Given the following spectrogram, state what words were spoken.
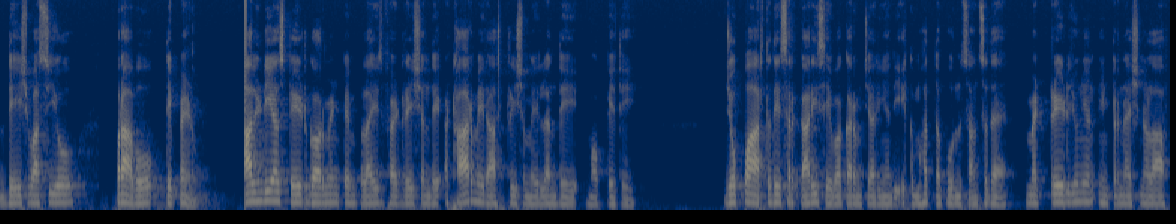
ਦੇਸ਼ ਵਾਸੀਓ ਭਰਾਵੋ ਤੇ ਭੈਣੋ, all India state government EMPLOYEES federation ਦੇ 18ਵੇਂ ਰਾਸ਼ਟਰੀ ਸੰਮੇਲਨ ਦੇ ਮੌਕੇ ਤੇ, ਜੋ ਭਾਰਤ ਦੇ ਸਰਕਾਰੀ ਸੇਵਾ ਕਰਮਚਾਰੀਆਂ ਦੀ ਇੱਕ ਮਹੱਤਵਪੂਰਨ ਸੰਸਦ ਹੈ, ਮੈਂ trade union international of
